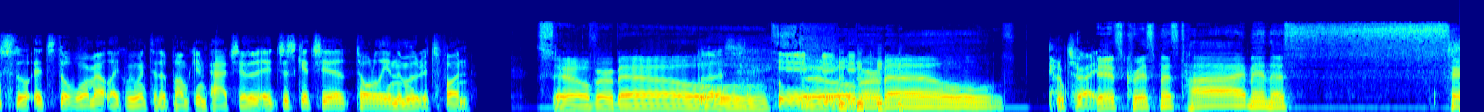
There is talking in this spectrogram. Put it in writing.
still it's still warm out. Like we went to the pumpkin patch the other. day. It just gets you totally in the mood. It's fun. Silver bells, silver bells. That's right. It's Christmas time in the city.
